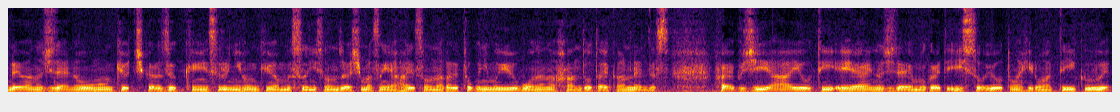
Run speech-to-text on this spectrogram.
令和の時代の黄金期を力強く牽引する日本企業は無数に存在しますが、やはりその中で特に無有望なのは半導体関連です。5G や IoT、AI の時代を迎えて一層用途が広がっていく上、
